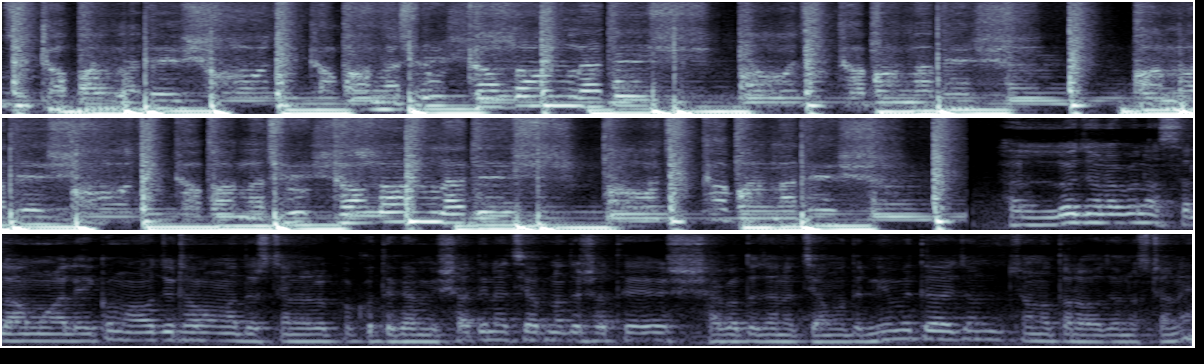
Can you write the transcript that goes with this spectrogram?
সহযোগিতা বাংলাদেশ সহযোগিতা বাংলাদেশ বাংলাদেশ সহযোগিতা বাংলাদেশ বাংলাদেশ সহযোগিতা বাংলাদেশ বাংলাদেশ সহযোগিতা বাংলাদেশ হ্যালো জনগণ আসসালামু আলাইকুম আওয়াজ উঠা বাংলাদেশ চ্যানেলের পক্ষ থেকে আমি স্বাধীন আছি আপনাদের সাথে। স্বাগত জানাচ্ছি আমাদের নিয়মিত আয়োজন জনতার আওয়াজ অনুষ্ঠানে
